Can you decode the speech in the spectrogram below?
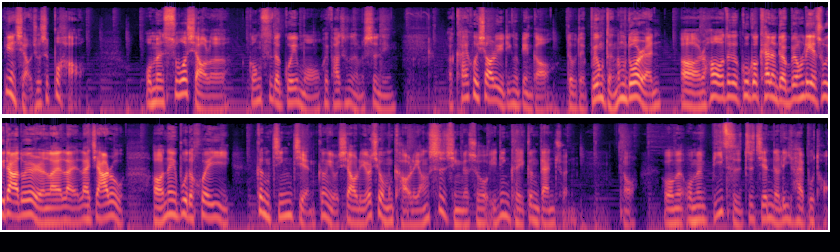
变小就是不好。我们缩小了公司的规模，会发生什么事情？呃，开会效率一定会变高，对不对？不用等那么多人哦。然后这个 Google Calendar 不用列出一大堆人来来来加入哦，内部的会议。更精简、更有效率，而且我们考量事情的时候，一定可以更单纯哦。我们我们彼此之间的利害不同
